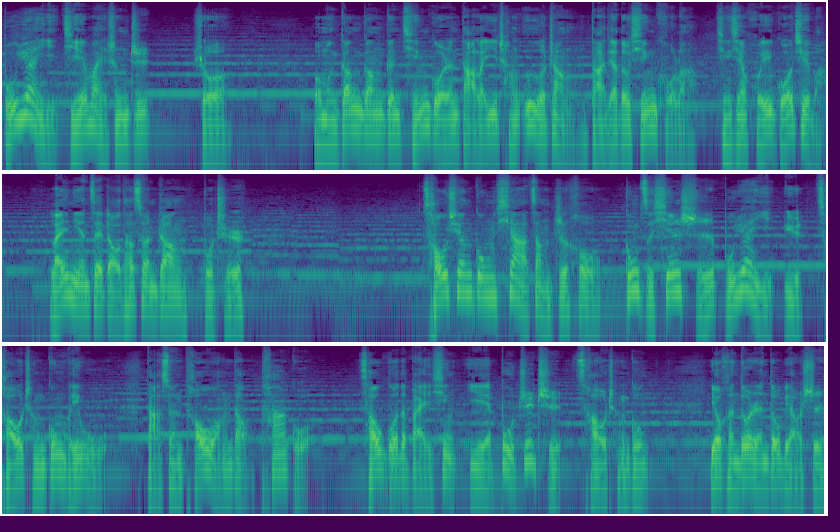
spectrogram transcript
不愿意节外生枝，说：“我们刚刚跟秦国人打了一场恶仗，大家都辛苦了，请先回国去吧，来年再找他算账不迟。”曹宣公下葬之后，公子先时不愿意与曹成公为伍，打算逃亡到他国。曹国的百姓也不支持曹成公。有很多人都表示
